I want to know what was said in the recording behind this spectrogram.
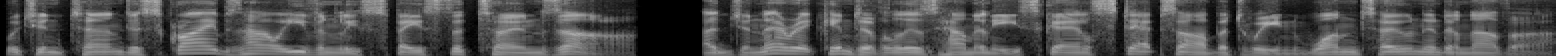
which in turn describes how evenly spaced the tones are. A generic interval is how many scale steps are between one tone and another.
